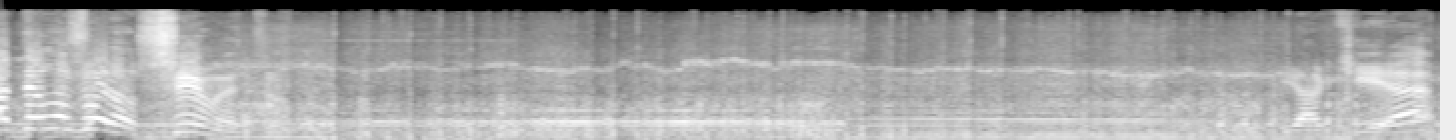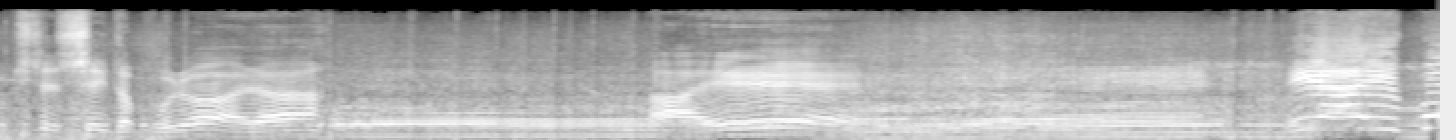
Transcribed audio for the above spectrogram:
Agora temos velocímetro. E aqui é 60 por hora. Aê! E aí, boy?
